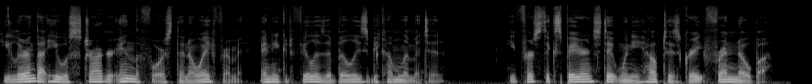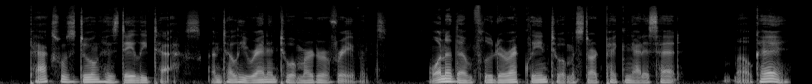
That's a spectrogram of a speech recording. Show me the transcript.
He learned that he was stronger in the forest than away from it, and he could feel his abilities become limited. He first experienced it when he helped his great friend Noba. Pax was doing his daily tasks until he ran into a murder of ravens. One of them flew directly into him and started pecking at his head. Okay,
